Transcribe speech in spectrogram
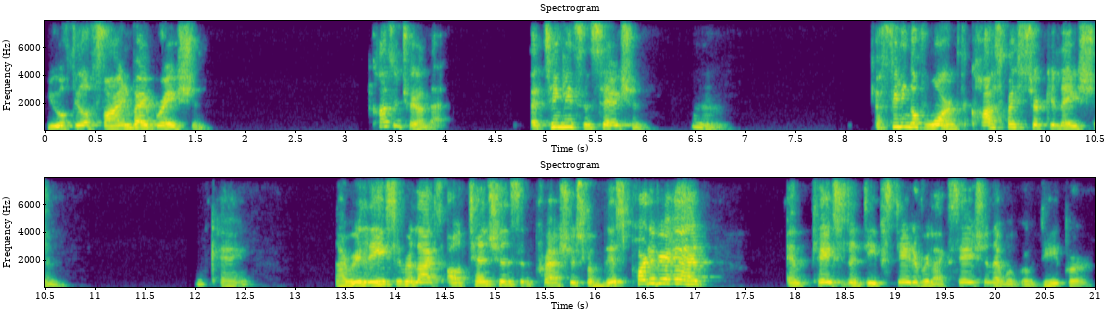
You will feel a fine vibration. Concentrate on that. A tingling sensation. Hmm. A feeling of warmth caused by circulation. Okay. Now release and relax all tensions and pressures from this part of your head and place it in a deep state of relaxation that will grow deeper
